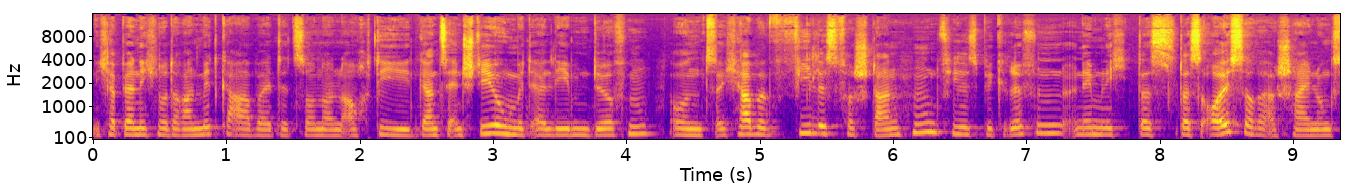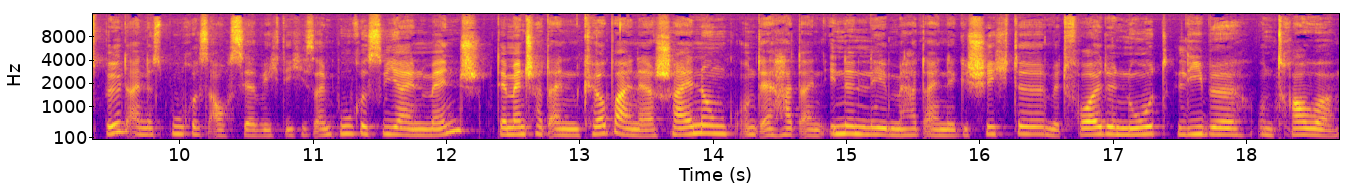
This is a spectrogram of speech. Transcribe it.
ich habe ja nicht nur daran mitgearbeitet, sondern auch die ganze Entstehung miterleben dürfen. Und ich habe vieles verstanden, vieles begriffen, nämlich dass das äußere Erscheinungsbild eines Buches auch sehr wichtig ist. Ein Buch ist wie ein Mensch. Der Mensch hat einen Körper, eine Erscheinung und er hat ein Innenleben, er hat eine Geschichte mit Freude, Not, Liebe und Trauer.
